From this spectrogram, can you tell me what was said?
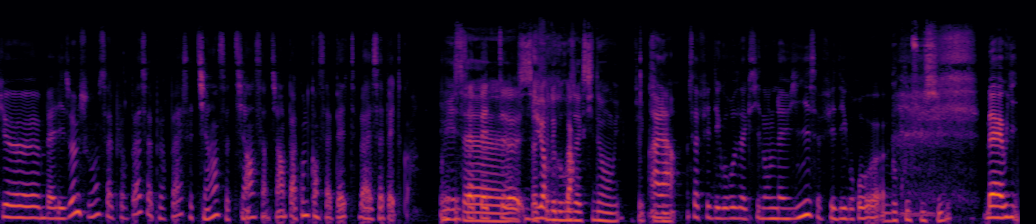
Que bah, les hommes, souvent, ça pleure pas, ça pleure pas, ça tient, ça tient, ça tient. Par contre, quand ça pète, bah ça pète, quoi. Oui, Et ça, être euh, ça dur. fait de gros quoi. accidents, oui, effectivement. Voilà, ça fait des gros accidents de la vie, ça fait des gros. euh, Beaucoup de suicides. Bah oui,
